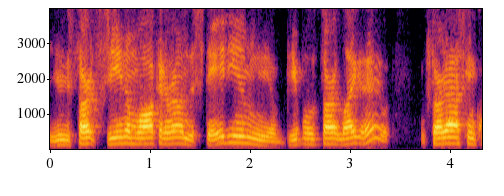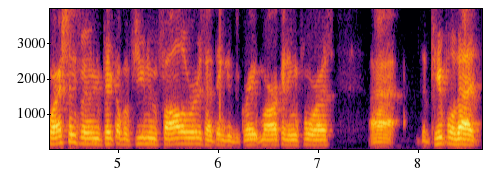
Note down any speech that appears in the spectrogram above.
you start seeing them walking around the stadium. You know, people start like, hey, start asking questions. Maybe pick up a few new followers. I think it's great marketing for us. Uh, the people that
